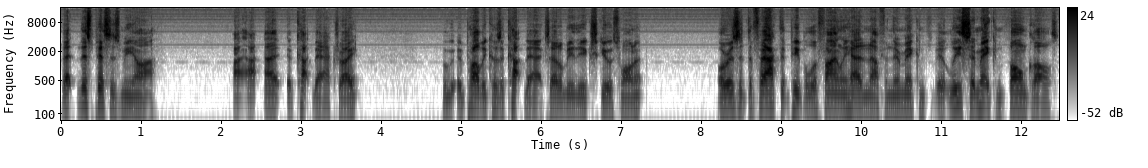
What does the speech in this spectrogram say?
That this pisses me off. I, I, I uh, cutbacks, right? Uh, probably because of cutbacks. That'll be the excuse, won't it? Or is it the fact that people have finally had enough and they're making, at least they're making phone calls.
